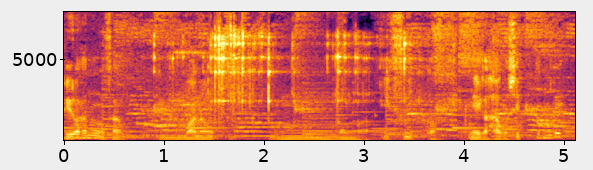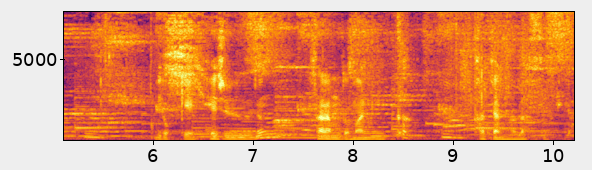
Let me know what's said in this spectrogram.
필요한 사람 음, 많은 음, 뭔가 있으니까 내가 하고 싶은데 음. 이렇게 해주는 사람도 많으니까 음. 깜짝 놀랐습니다.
